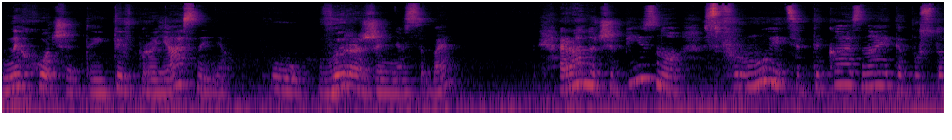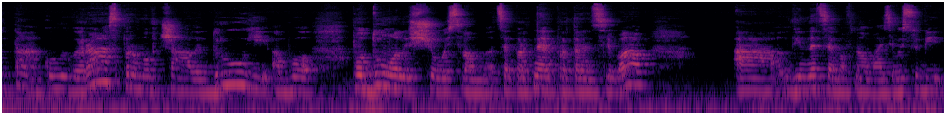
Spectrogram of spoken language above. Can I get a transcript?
не хочете йти в прояснення у вираження себе, рано чи пізно сформується така, знаєте, пустота, коли ви раз промовчали, другий, або подумали, що ось вам це партнер протранслював, а він не це мав на увазі. Ви собі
